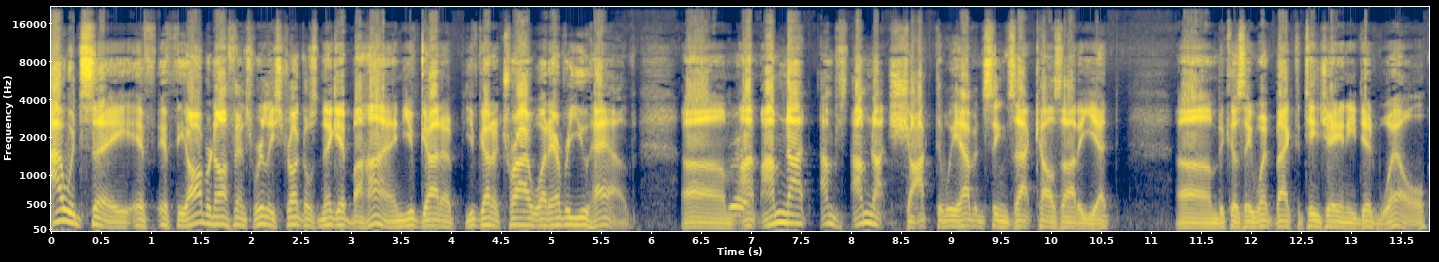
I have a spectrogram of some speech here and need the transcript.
I, I would say if if the Auburn offense really struggles and they get behind, you've got to you've got to try whatever you have. Um, Right. I'm, I'm not I'm I'm not shocked that we haven't seen Zach Calzada yet um, because they went back to TJ and he did well.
